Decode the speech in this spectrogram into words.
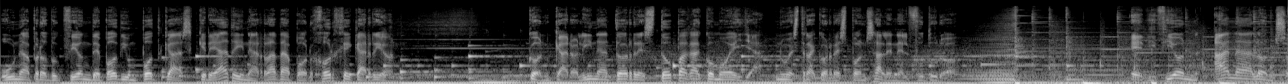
Una producción de Podium Podcast creada y narrada por Jorge Carrión. Con Carolina Torres Tópaga como ella, nuestra corresponsal en el futuro. Edición Ana Alonso.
